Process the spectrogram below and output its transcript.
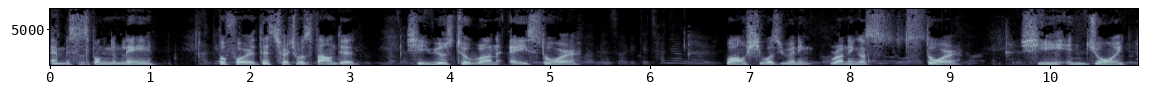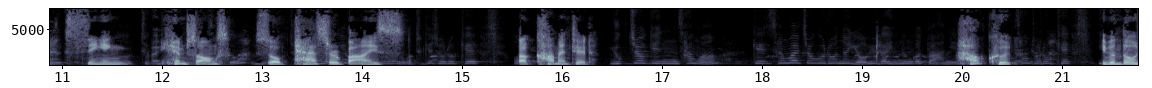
And Mrs. Bongnim Lee, before this church was founded, she used to run a store. While she was running, running a store, she enjoyed singing hymn songs, so passerbys uh, commented, how could, even though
